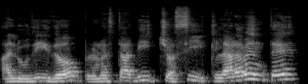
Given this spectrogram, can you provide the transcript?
aludido, pero no está dicho así claramente.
